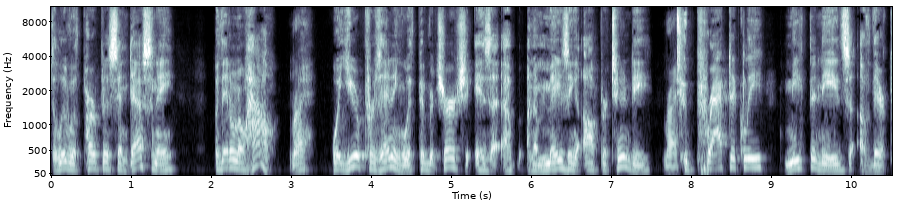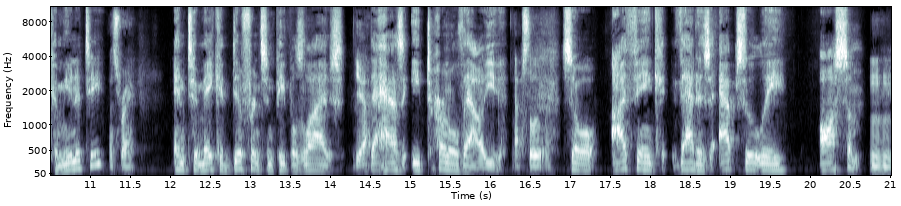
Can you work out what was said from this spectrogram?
to live with purpose and destiny, but they don't know how. Right. What you're presenting with Pivot Church is a, a- an amazing opportunity Right. to practically meet the needs of their community That's right. and to make a difference in people's lives Yeah. that has eternal value. Absolutely. So I think that is absolutely awesome. hmm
